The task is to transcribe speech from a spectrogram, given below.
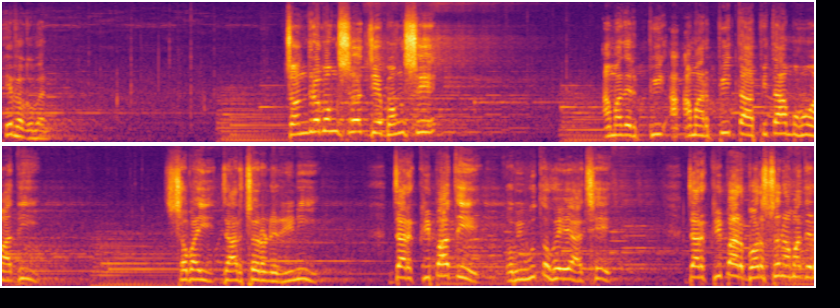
হে ভগবান। চন্দ্রবংশ যে বংশে আমাদের আমার পিতা, পিতামহ আদি সবাই যার চরণে ঋণী, যার কৃপাতে অভিভূত হয়ে আছে, যার কৃপার বর্ষণ আমাদের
